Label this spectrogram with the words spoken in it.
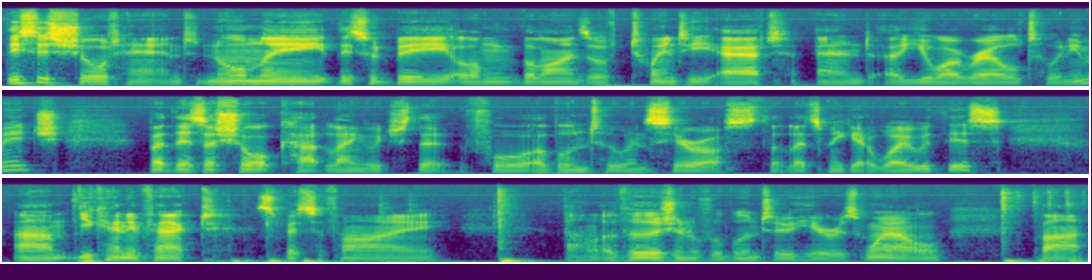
This is shorthand. Normally this would be along the lines of 20 at and a URL to an image, but there's a shortcut language that for Ubuntu and CirrOS that lets me get away with this. Um, you can in fact specify um, a version of Ubuntu here as well, but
